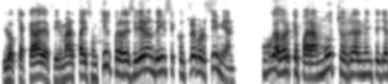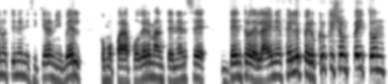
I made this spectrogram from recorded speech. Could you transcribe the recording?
lo que acaba de firmar Tyson Hill, pero decidieron de irse con Trevor Simeon, un jugador que para muchos realmente ya no tiene ni siquiera nivel como para poder mantenerse dentro de la NFL, pero creo que Sean Payton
